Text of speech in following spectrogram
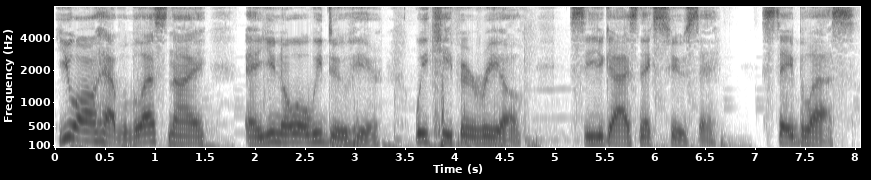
You all have a blessed night, and you know what we do here. We keep it real. See you guys next Tuesday. Stay blessed.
